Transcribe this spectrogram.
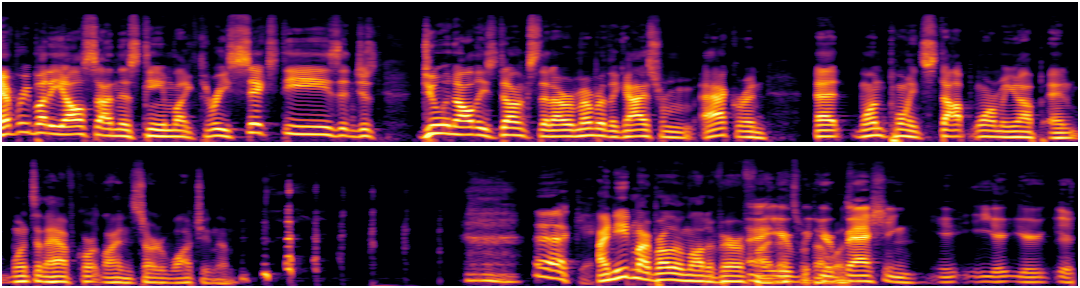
everybody else on this team, like 360s and just doing all these dunks that I remember the guys from Akron at one point stopped warming up and went to the half court line and started watching them. Okay. I need my brother in law to verify right, you're that's what you're was. bashing. You're, you're you're you're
